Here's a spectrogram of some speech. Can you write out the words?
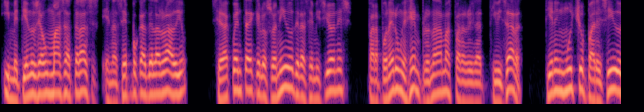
y metiéndose aún más atrás en las épocas de la radio, se da cuenta de que los sonidos de las emisiones, para poner un ejemplo, nada más para relativizar, tienen mucho parecido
